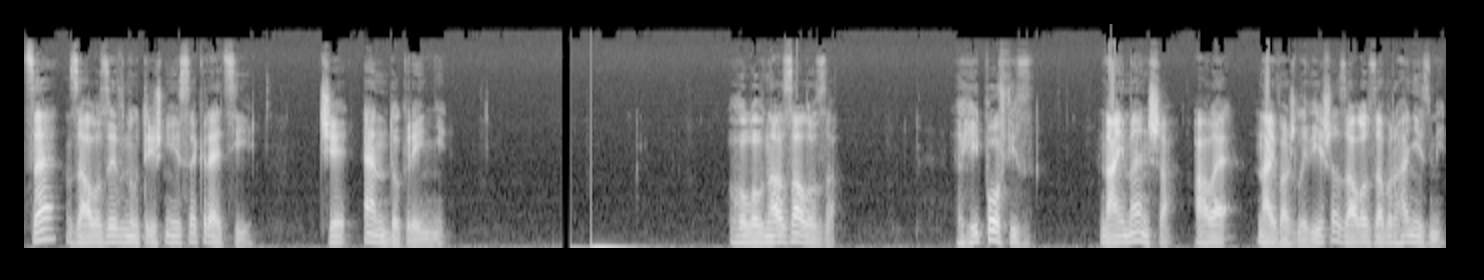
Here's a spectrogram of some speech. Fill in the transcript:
Це залози внутрішньої секреції чи ендокринні. Головна залоза. Гіпофіз найменша, але найважливіша залоза в організмі.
